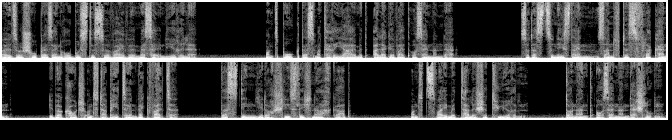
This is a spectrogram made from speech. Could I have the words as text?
Also schob er sein robustes Survival-Messer in die Rille und bog das Material mit aller Gewalt auseinander, so dass zunächst ein sanftes Flackern über Couch und Tapete hinwegwallte, das Ding jedoch schließlich nachgab und zwei metallische Türen donnernd auseinanderschlugen.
